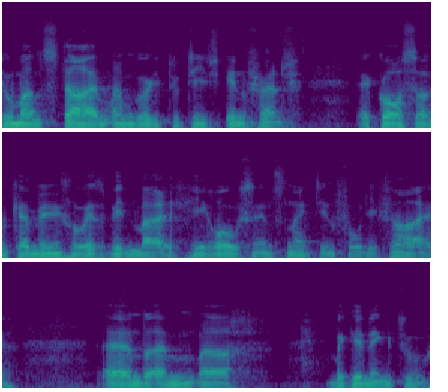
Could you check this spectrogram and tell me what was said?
two months' time I'm going to teach in French a course on Camus, who has been my hero since 1945, and I'm uh, beginning to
